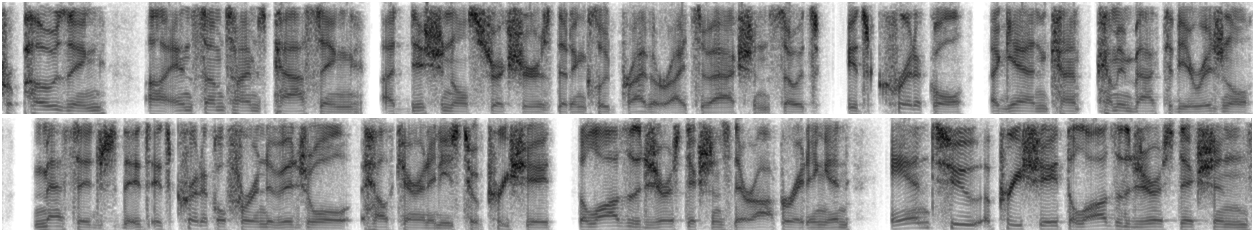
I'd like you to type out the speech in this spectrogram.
proposing uh, and sometimes passing additional strictures that include private rights of action. So it's it's critical. Again, com- coming back to the original message, it's, it's critical for individual healthcare entities to appreciate the laws of the jurisdictions they're operating in and to appreciate the laws of the jurisdictions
